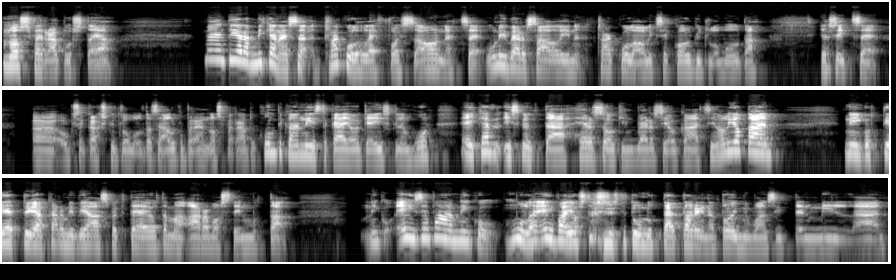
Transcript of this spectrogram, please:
Nosferatusta. Ja mä en tiedä, mikä näissä Dracula-leffoissa on. Että se Universalin Dracula, oliko se 30-luvulta, ja sitten se Öö, onko se 20-luvulta se alkuperäinen Nosferatu. Kumpikaan niistäkään ei oikein iskenyt muuhun. Eikä iskenyt tämä Herzogin versiokaan. Et siinä oli jotain niin kuin, tiettyjä karmivia aspekteja, joita mä arvostin, mutta niin kuin, ei se vaan, niin kuin, mulle ei vaan jostain syystä tunnu tämä tarina toimivan sitten millään.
